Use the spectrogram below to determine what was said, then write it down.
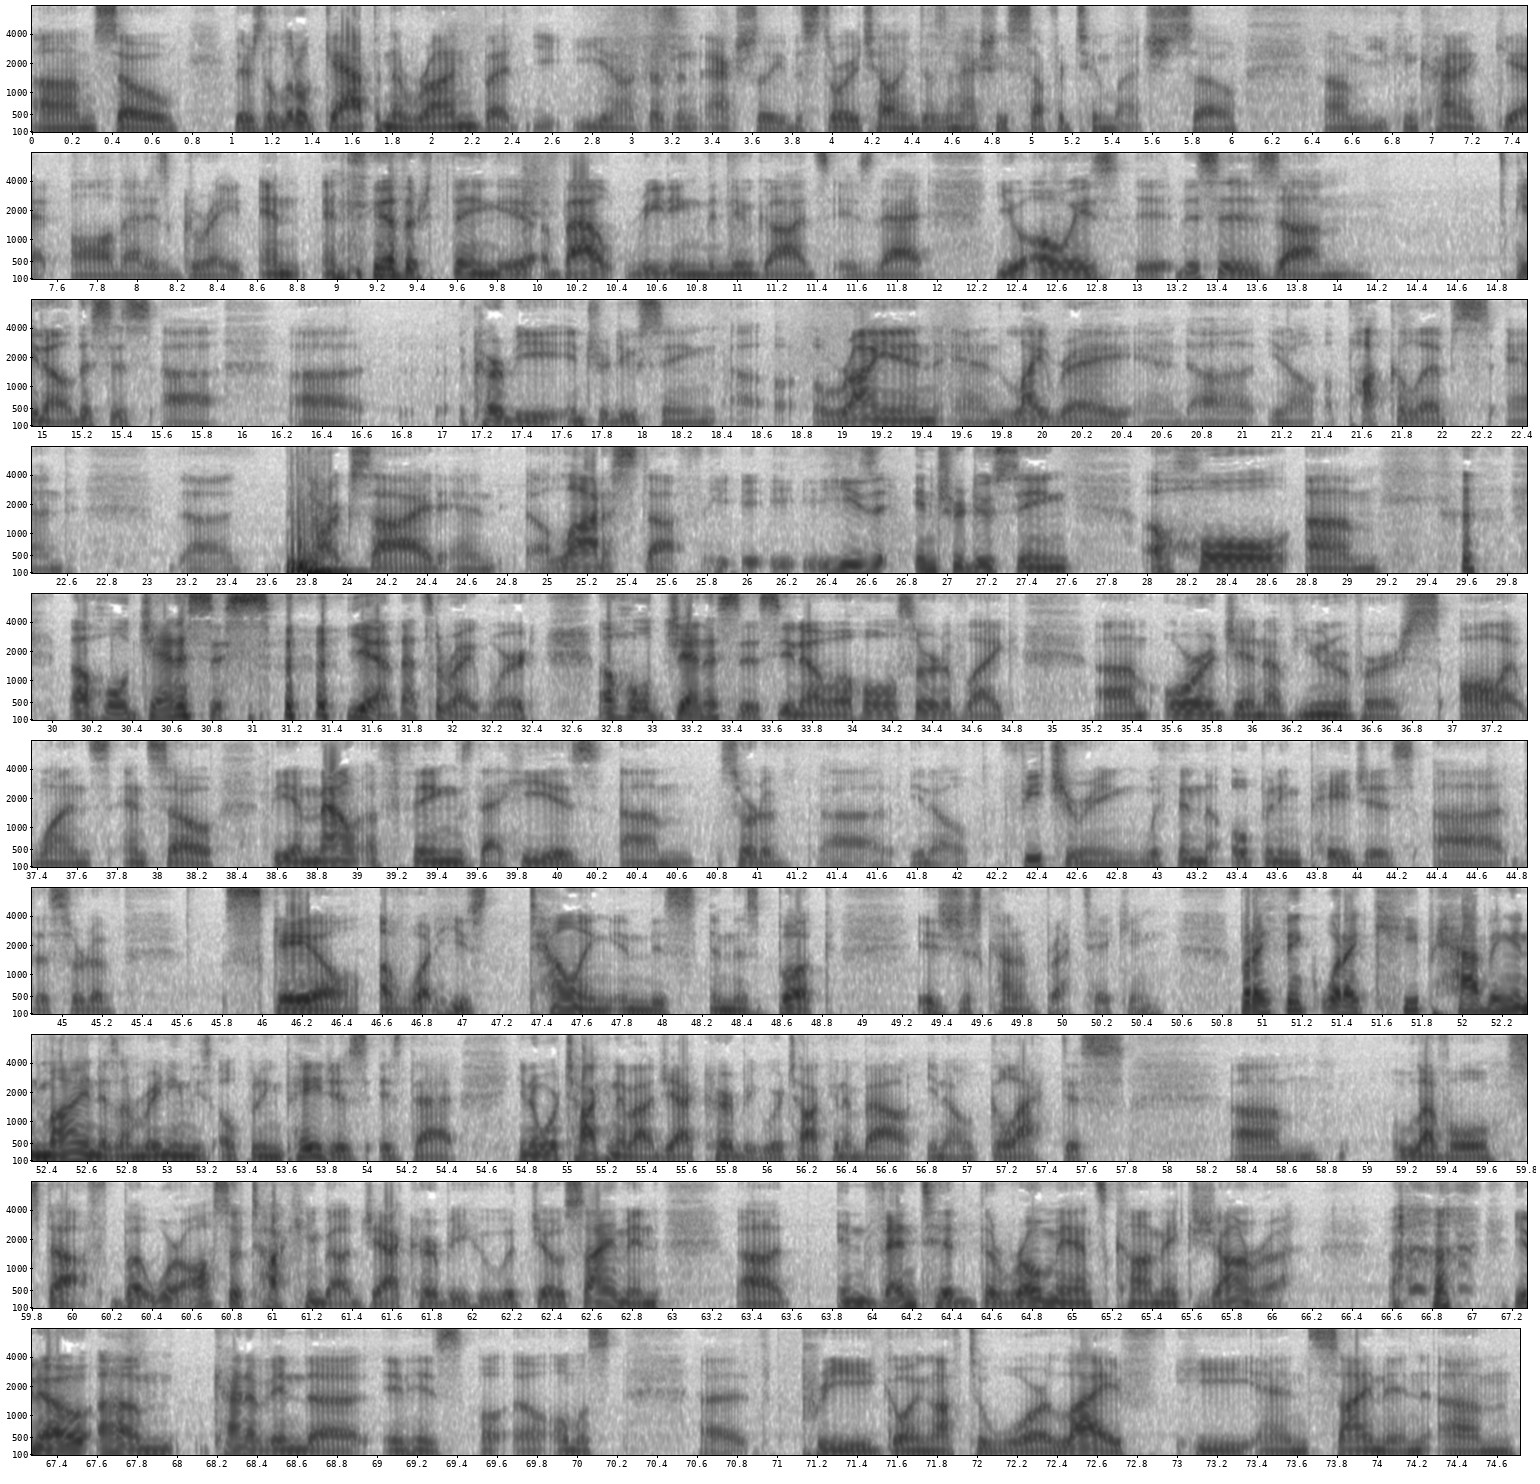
Um, so there's a little gap in the run, but y- you know it doesn't actually the storytelling doesn't actually suffer too much. So um, you can kind of get all that is great. And and the other thing about reading the New Gods is that you always this is um, you know this is. Uh, uh, Kirby introducing uh, Orion and Lightray and uh, you know Apokolips and uh, Side and a lot of stuff. He, he's introducing a whole um, a whole genesis. yeah, that's the right word. A whole genesis. You know, a whole sort of like um, origin of universe all at once. And so the amount of things that he is um, sort of uh, you know featuring within the opening pages, uh, the sort of scale of what he's telling in this in this book is just kind of breathtaking. But I think what I keep having in mind as I'm reading these opening pages is that you know we're talking about Jack Kirby, we're talking about you know Galactus um, level stuff, but we're also talking about Jack Kirby, who with Joe Simon uh, invented the romance comic genre. you know, um, kind of in the in his uh, almost uh, pre going off to war life, he and Simon. Um,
